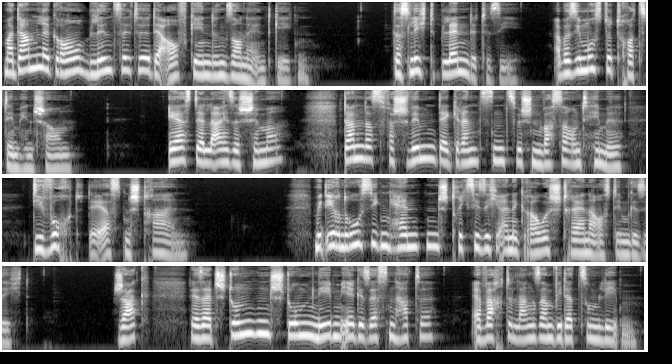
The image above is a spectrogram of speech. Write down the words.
Madame Legrand blinzelte der aufgehenden Sonne entgegen. Das Licht blendete sie, aber sie musste trotzdem hinschauen. Erst der leise Schimmer, dann das Verschwimmen der Grenzen zwischen Wasser und Himmel, die Wucht der ersten Strahlen. Mit ihren rußigen Händen strich sie sich eine graue Strähne aus dem Gesicht. Jacques, der seit Stunden stumm neben ihr gesessen hatte, erwachte langsam wieder zum Leben.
